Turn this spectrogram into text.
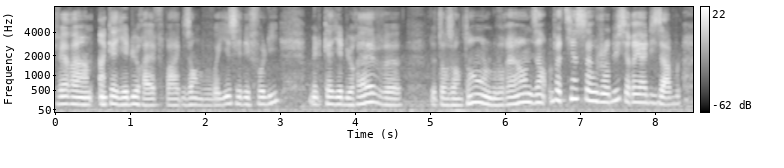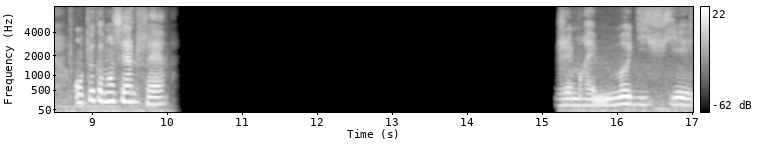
Faire un, cahier du rêve, par exemple. Vous voyez, c'est des folies, mais le cahier du rêve, euh, de temps en temps, on l'ouvrait en disant bah, Tiens, ça aujourd'hui, c'est réalisable. On peut commencer à le faire. J'aimerais modifier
